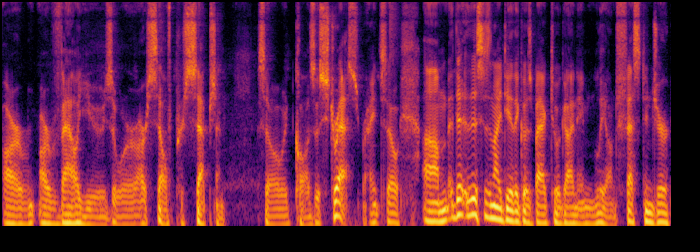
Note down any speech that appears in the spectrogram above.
our our values or our self perception. So it causes stress, right? So um, th- this is an idea that goes back to a guy named Leon Festinger,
